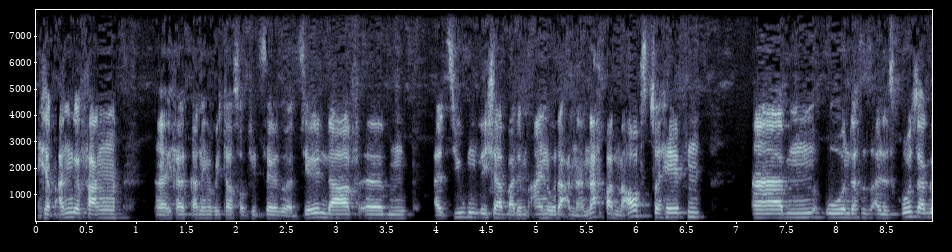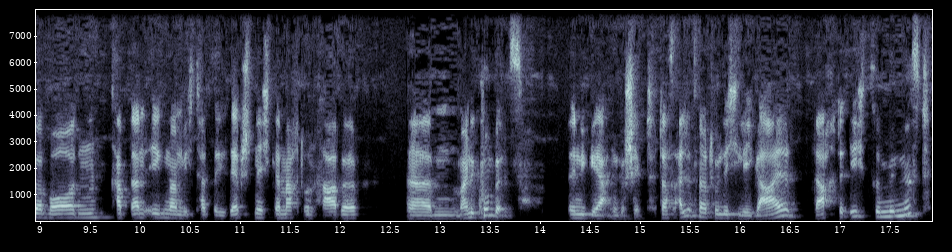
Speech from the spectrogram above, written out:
Ich habe angefangen, äh, ich weiß gar nicht, ob ich das offiziell so erzählen darf, ähm, als Jugendlicher bei dem einen oder anderen Nachbarn mal auszuhelfen. Ähm, und das ist alles größer geworden. Habe dann irgendwann mich tatsächlich selbstständig gemacht und habe ähm, meine Kumpels in die Gärten geschickt. Das alles natürlich legal, dachte ich zumindest.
